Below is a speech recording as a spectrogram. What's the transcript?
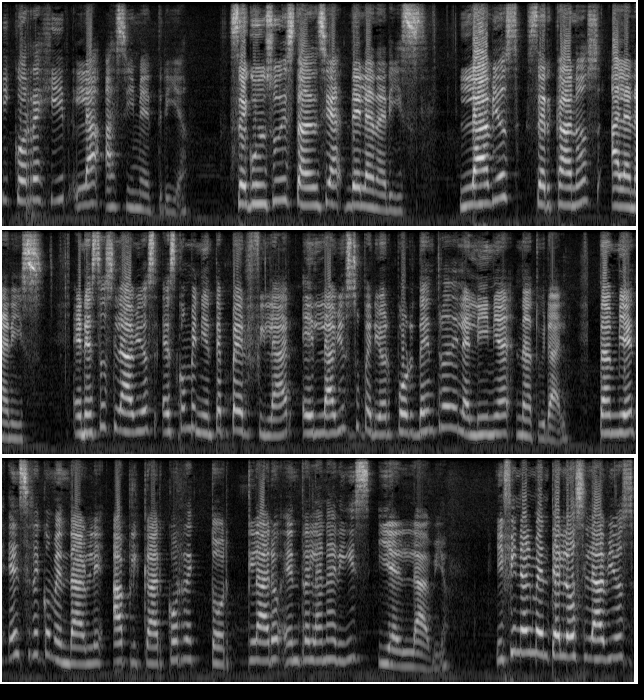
y corregir la asimetría. Según su distancia de la nariz. Labios cercanos a la nariz. En estos labios es conveniente perfilar el labio superior por dentro de la línea natural. También es recomendable aplicar corrector claro entre la nariz y el labio. Y finalmente los labios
